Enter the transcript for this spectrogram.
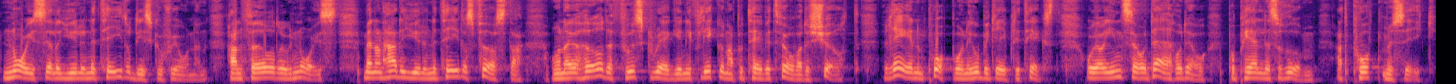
Noise eller Gyllene Tider-diskussionen. Han föredrog Noise, men han hade Gyllene Tiders första och när jag hörde fuskreggen i Flickorna på TV2 var det kört. Ren pop och en obegriplig text och jag insåg där och då på Pelles rum att popmusik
